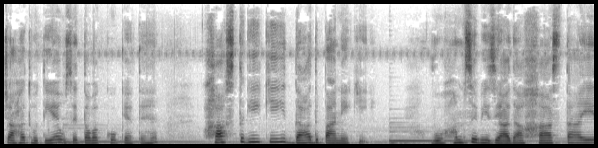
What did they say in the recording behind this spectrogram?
चाहत होती है, उसे तवक्को कहते हैं। खास्तगी की दाद पाने की, वो हमसे भी ज़्यादा खास्ताए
